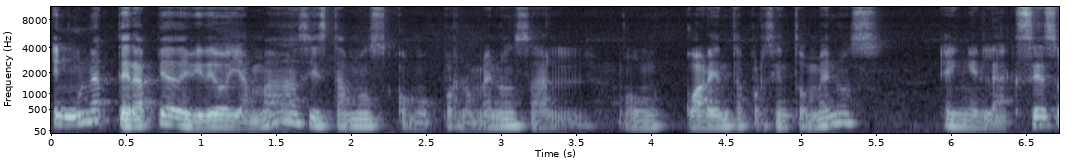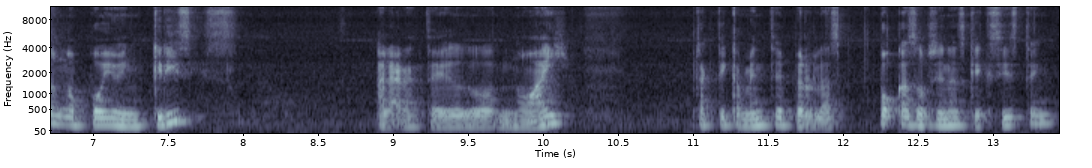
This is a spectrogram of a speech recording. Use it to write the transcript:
En una terapia de videollamada sí estamos como por lo menos al un 40% menos. En el acceso a un apoyo en crisis, a la gran no hay prácticamente, pero las pocas opciones que existen,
